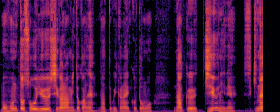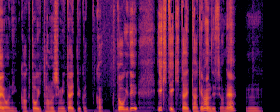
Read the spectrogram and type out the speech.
もうほんとそういうしがらみとかね納得いかないこともなく自由にね好きなように格闘技楽しみたいっていうか格闘技で生きていきたいだけなんですよね。うん、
